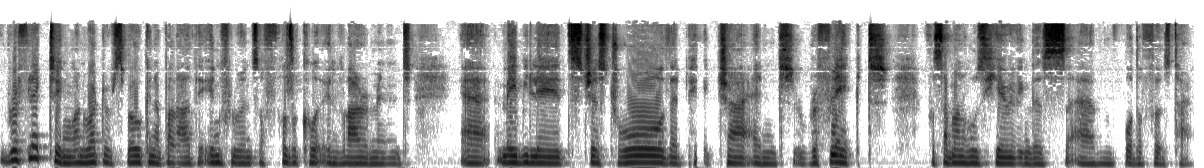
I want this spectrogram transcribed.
reflecting on what we've spoken about the influence of physical environment uh, maybe let's just draw that picture and reflect for someone who's hearing this um, for the first time.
